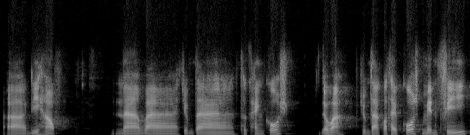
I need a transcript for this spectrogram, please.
à, đi học là và chúng ta thực hành coach đúng không ạ? Chúng ta có thể coach miễn phí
